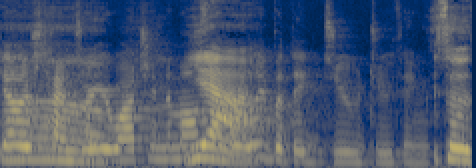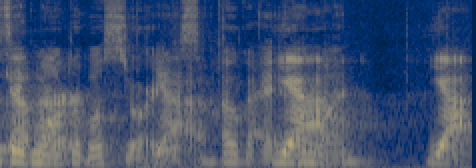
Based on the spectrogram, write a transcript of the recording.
yeah, there's uh, times where you're watching them all Yeah. separately, but they do do things. so it's like multiple stories. Yeah. Okay. Yeah. one. Yeah.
